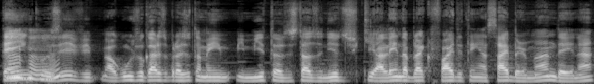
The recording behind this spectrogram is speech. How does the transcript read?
tem, Uhum. inclusive, alguns lugares do Brasil também imita os Estados Unidos, que além da Black Friday tem a Cyber Monday, né?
